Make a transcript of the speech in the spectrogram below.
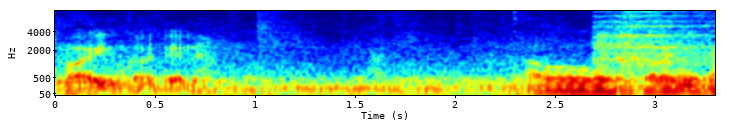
Five thirty അല്ലേ? ഓ പറഞ്ഞില്ല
